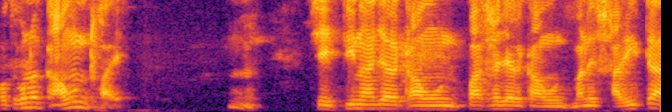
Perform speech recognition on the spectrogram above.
কতগুলো কাউন্ট হয় হুম। সেই তিন হাজার কাউন্ট পাঁচ হাজার কাউন্ট মানে শাড়িটা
